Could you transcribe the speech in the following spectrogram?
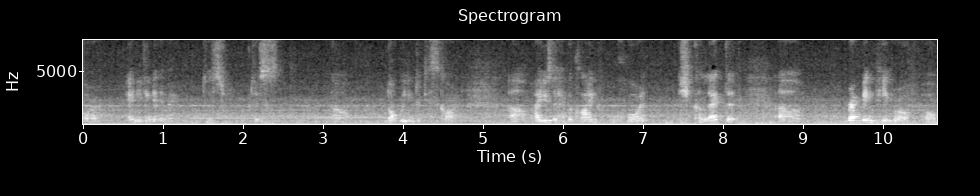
or anything that they might just just um, not willing to discard. Um, I used to have a client who hoard. She collected um, wrapping paper of, of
